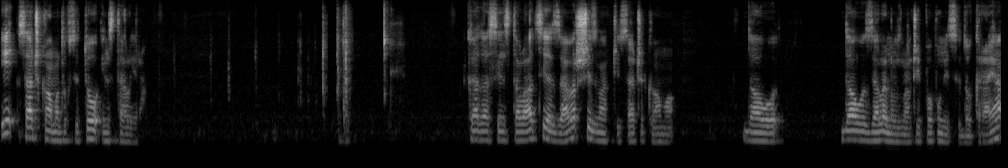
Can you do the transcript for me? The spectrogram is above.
I sačekamo dok se to instalira. Kada se instalacija završi, znači sačekamo da ovo, da ovo zeleno znači popuni se do kraja.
